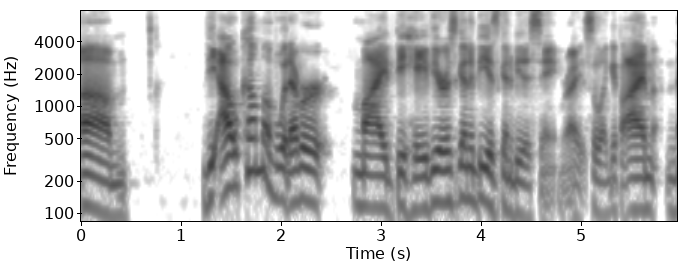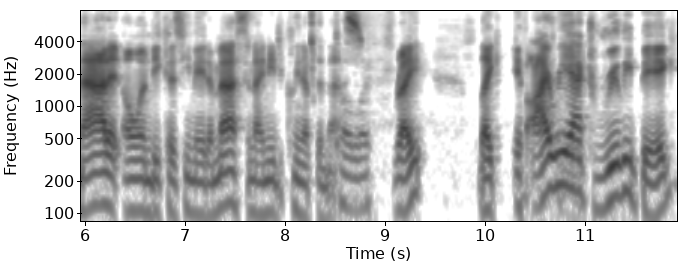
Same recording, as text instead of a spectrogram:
Um, the outcome of whatever my behavior is going to be is going to be the same, right? So like if I'm mad at Owen because he made a mess and I need to clean up the mess, totally. right? Like if I react really big,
